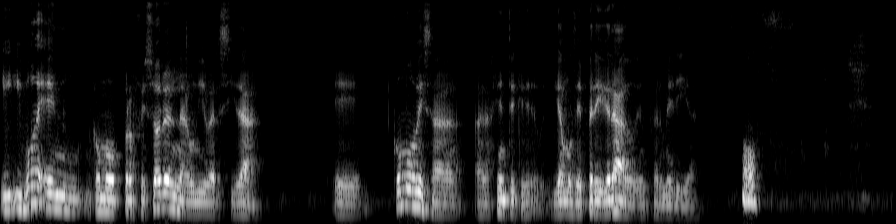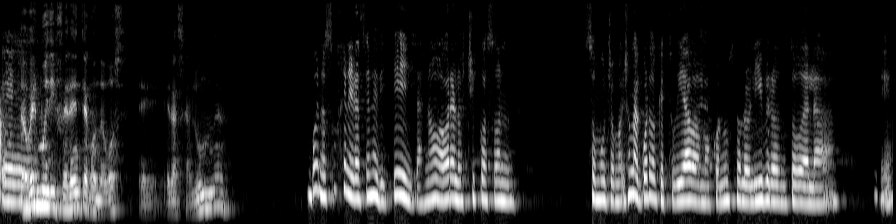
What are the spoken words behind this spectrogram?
Y, vos como profesor en la universidad, eh, ¿cómo ves a, la gente que, digamos, de pregrado de enfermería? Uf. ¿Lo ves muy diferente a cuando vos eh, eras alumna? Bueno, son generaciones distintas, ¿no? Ahora los chicos son, son mucho más. Yo me acuerdo que estudiábamos con un solo libro en toda la. Eh,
